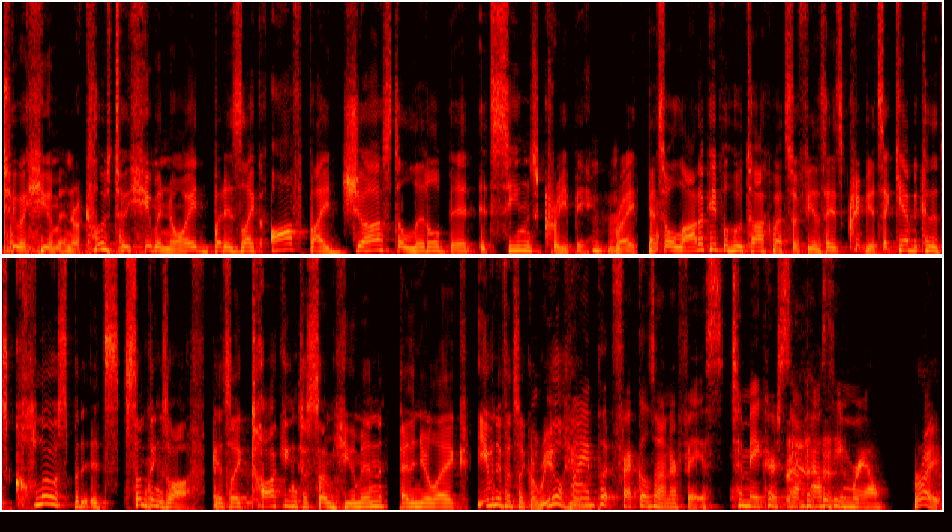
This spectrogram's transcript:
to a human or close to a humanoid, but is like off by just a little bit, it seems creepy, mm-hmm. right? And so a lot of people who talk about Sophia say it's creepy. It's like, yeah, because it's close, but it's something's off. It's like talking to some human, and then you're like, even if it's like a real human. Try and put freckles on her face to make her somehow seem real. Right.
